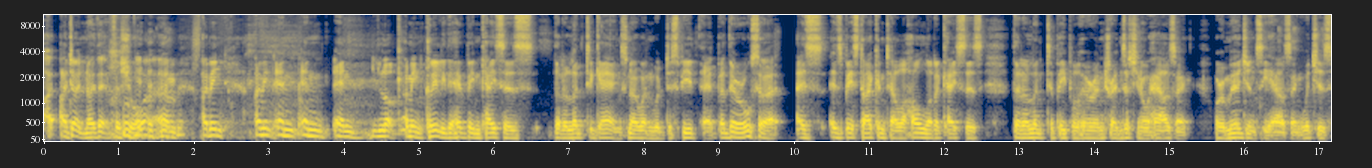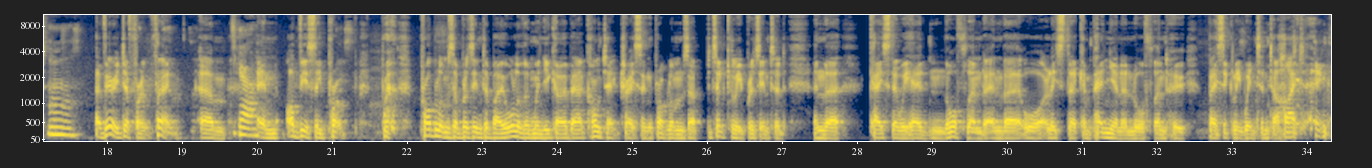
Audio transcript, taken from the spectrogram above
I, I don't know that for sure. um, I mean, I mean, and and and look, I mean, clearly there have been cases that are linked to gangs. No one would dispute that. But there are also, as as best I can tell, a whole lot of cases that are linked to people who are in transitional housing or emergency housing, which is mm. a very different thing. Um, yeah. And obviously, pro- pro- problems are presented by all of them when you go about contact tracing. Problems are particularly presented in the case that we had in Northland, and the, or at least the companion in Northland, who basically went into hiding.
